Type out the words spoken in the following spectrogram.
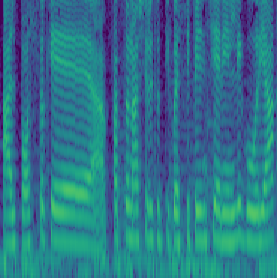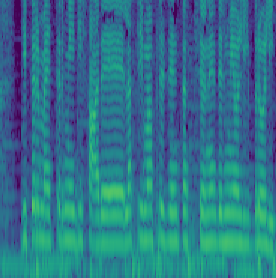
al posto che ha fatto nascere tutti questi pensieri in Liguria di permettermi di fare la prima presentazione del mio libro lì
